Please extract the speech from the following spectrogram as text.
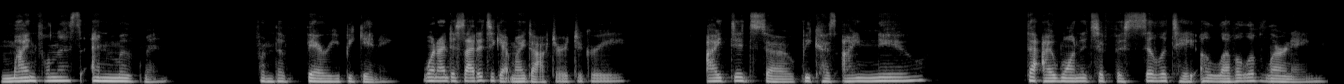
mindfulness and movement from the very beginning. When I decided to get my doctorate degree, I did so because I knew that I wanted to facilitate a level of learning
